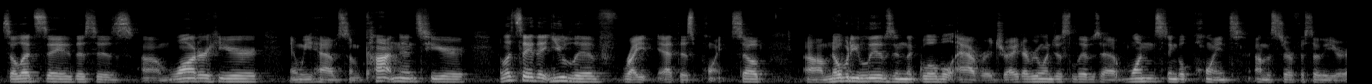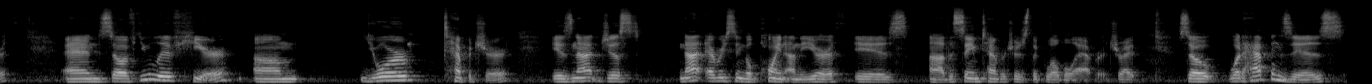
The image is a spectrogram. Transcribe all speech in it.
So let's say this is um, water here, and we have some continents here. And let's say that you live right at this point. So um, nobody lives in the global average, right? Everyone just lives at one single point on the surface of the Earth. And so if you live here, um, your temperature is not just, not every single point on the Earth is uh, the same temperature as the global average, right? So what happens is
